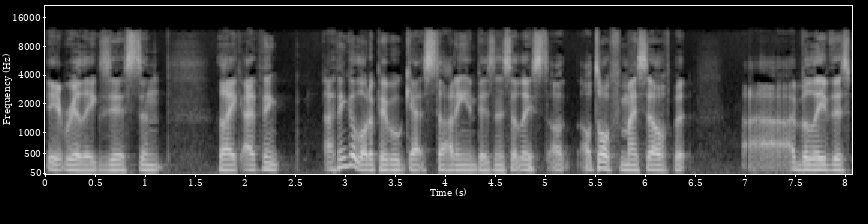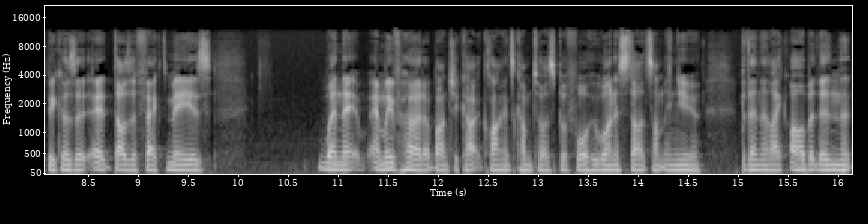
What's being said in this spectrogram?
it really exists, and like I think I think a lot of people get starting in business. At least I'll, I'll talk for myself, but uh, I believe this because it, it does affect me. Is when they and we've heard a bunch of clients come to us before who want to start something new, but then they're like, oh, but then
